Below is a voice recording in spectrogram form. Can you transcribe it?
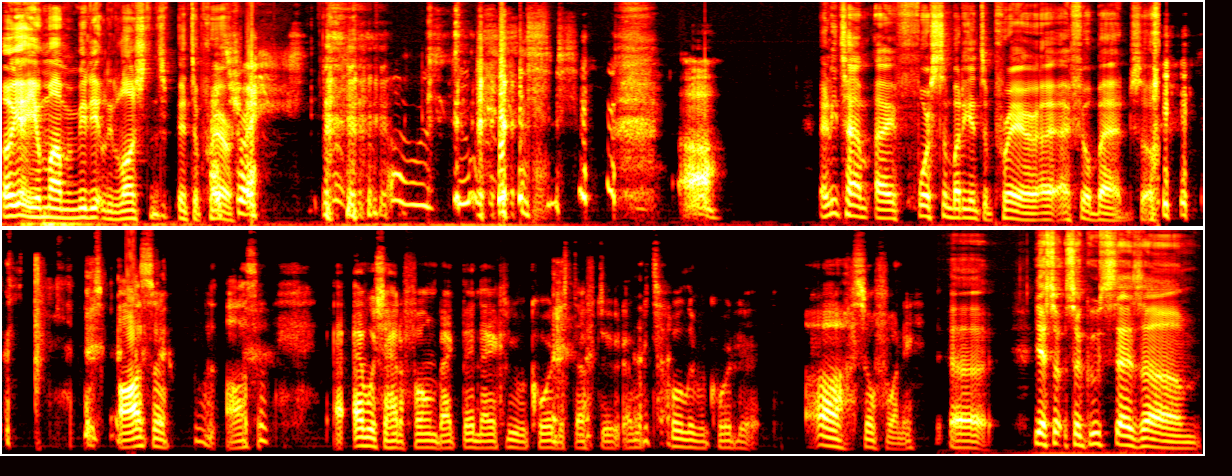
oh yeah, your mom immediately launched in- into prayer. That's right. Oh, it was stupid. oh, Anytime I force somebody into prayer, I, I feel bad. So it awesome. It was awesome. I, I wish I had a phone back then that I could record the stuff, dude. I would have totally recorded it. Oh, so funny. uh yeah so so goose says um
